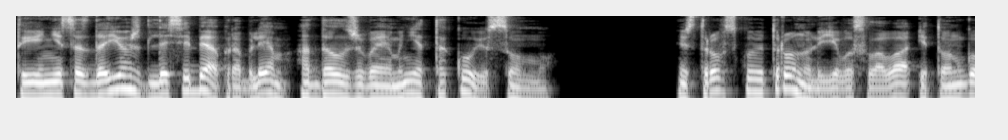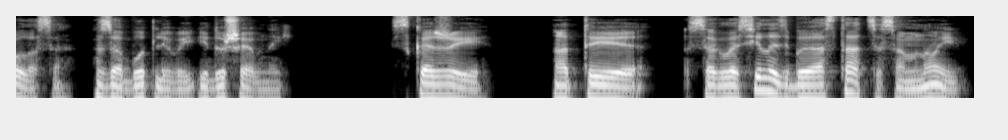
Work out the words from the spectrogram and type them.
ты не создаешь для себя проблем, одалживая мне такую сумму. Истровскую тронули его слова и тон голоса, заботливый и душевный. «Скажи, а ты согласилась бы остаться со мной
